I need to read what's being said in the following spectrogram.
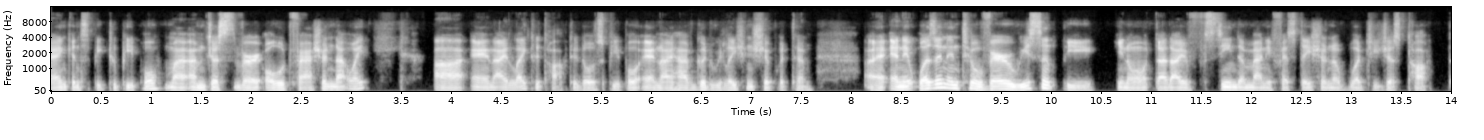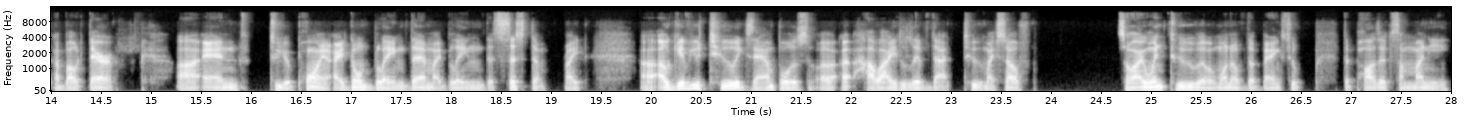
bank and speak to people. I'm just very old fashioned that way uh, and I like to talk to those people, and I have good relationship with them. Uh, and it wasn't until very recently, you know, that I've seen the manifestation of what you just talked about there. Uh, and to your point, I don't blame them; I blame the system. Right? Uh, I'll give you two examples uh, uh, how I lived that to myself. So I went to one of the banks to deposit some money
